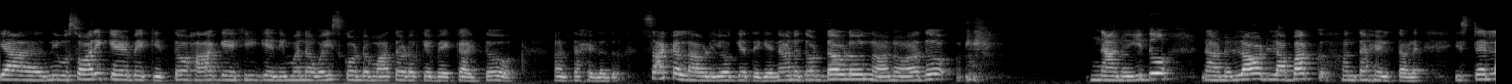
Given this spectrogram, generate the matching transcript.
ಯಾ, ನೀವು ಸಾರಿ ಕೇಳಬೇಕಿತ್ತು, ಹಾಗೆ ಹೀಗೆ ನಿಮ್ಮನ್ನು ವಹಿಸ್ಕೊಂಡು ಮಾತಾಡೋಕ್ಕೆ ಬೇಕಾಯಿತು ಅಂತ ಹೇಳಿದ್ರು. ಸಾಕಲ್ಲ ಅವಳು ಯೋಗ್ಯತೆಗೆ. ನಾನು ದೊಡ್ಡವಳು, ನಾನು ಅದು, ನಾನು ಇದು, ನಾನು ಲಾರ್ಡ್ ಲಬಕ್ ಅಂತ ಹೇಳ್ತಾಳೆ. ಇಷ್ಟೆಲ್ಲ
